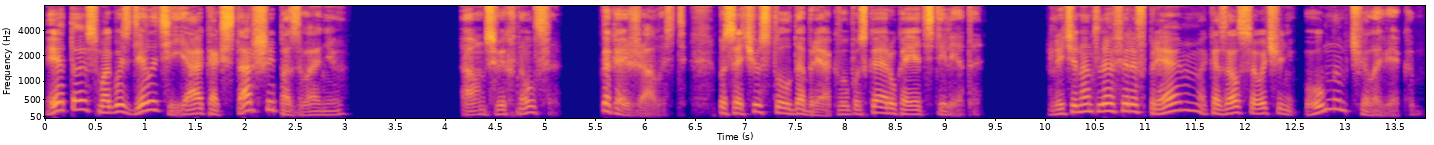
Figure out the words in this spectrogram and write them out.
это смогу сделать я, как старший по званию. А он свихнулся. Какая жалость! Посочувствовал Добряк, выпуская рукоять стилета. Лейтенант Лёфер и впрямь оказался очень умным человеком.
